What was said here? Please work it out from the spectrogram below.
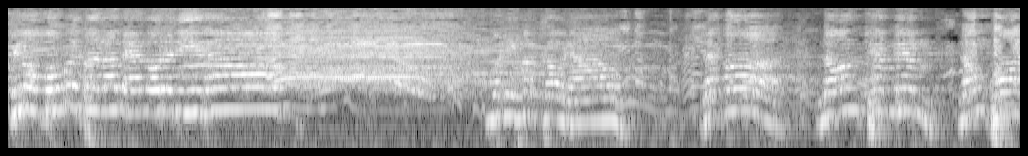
พี่น้องผมก็ต้อนรับแอนอรดีครับวันนี้มาเข้าดาว แล้วก็น้องแคมเมมน้องพลอย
